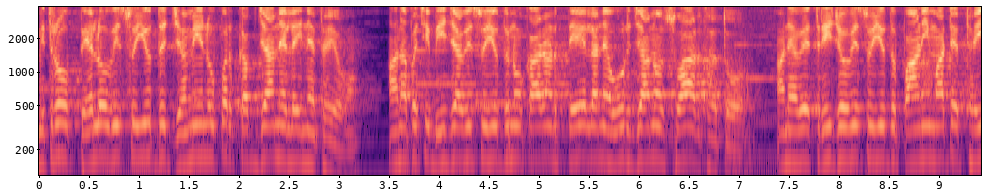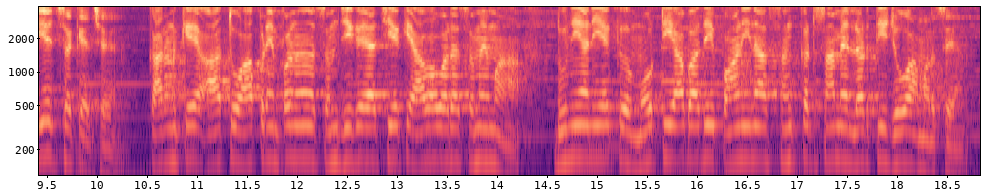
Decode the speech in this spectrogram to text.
મિત્રો, પહેલો વિશ્વયુદ્ધ જમીન ઉપર કબજાને લઈને થયો. આના પછી બીજા વિશ્વયુદ્ધનું કારણ તેલ અને ઉર્જાનો સ્વાર્થ હતો. અને હવે ત્રીજો વિશ્વયુદ્ધ પાણી માટે થઈ જ શકે છે. કારણ કે આ તો આપણે પણ સમજી ગયા છીએ કે આવાવાળા સમયમાં દુનિયાની એક મોટી આબાદી પાણીના સંકટ સામે લડતી જોવા મળશે.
